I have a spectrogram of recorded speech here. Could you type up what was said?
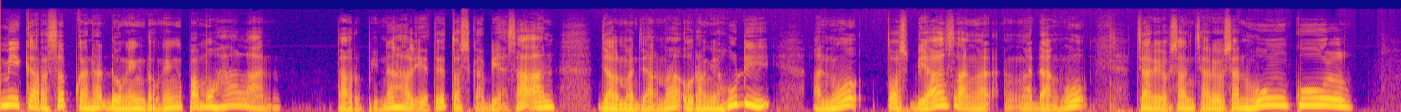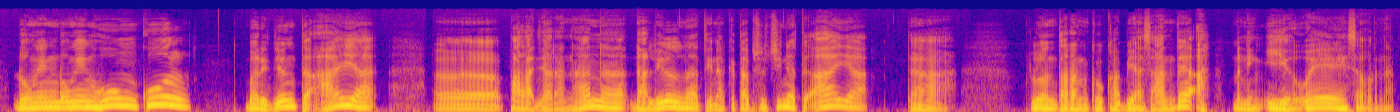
mikaresep karena dongeng-dongeng pamohalan. Tarupina hal itu tos kebiasaan jalma-jalma orang Yahudi. Anu tos biasa nga, ngadanggu cariyosan-cariyosan hungkul. Dongeng-dongeng hungkul. Barijeng te aya. E, pelajaran anak dalilnatina kitab sucinya te ayatah lontaranku kebiasaan teh ah mening ieu weh sauna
